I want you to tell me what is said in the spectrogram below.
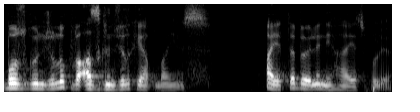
bozgunculuk ve azgıncılık yapmayınız. Ayette böyle nihayet buluyor.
